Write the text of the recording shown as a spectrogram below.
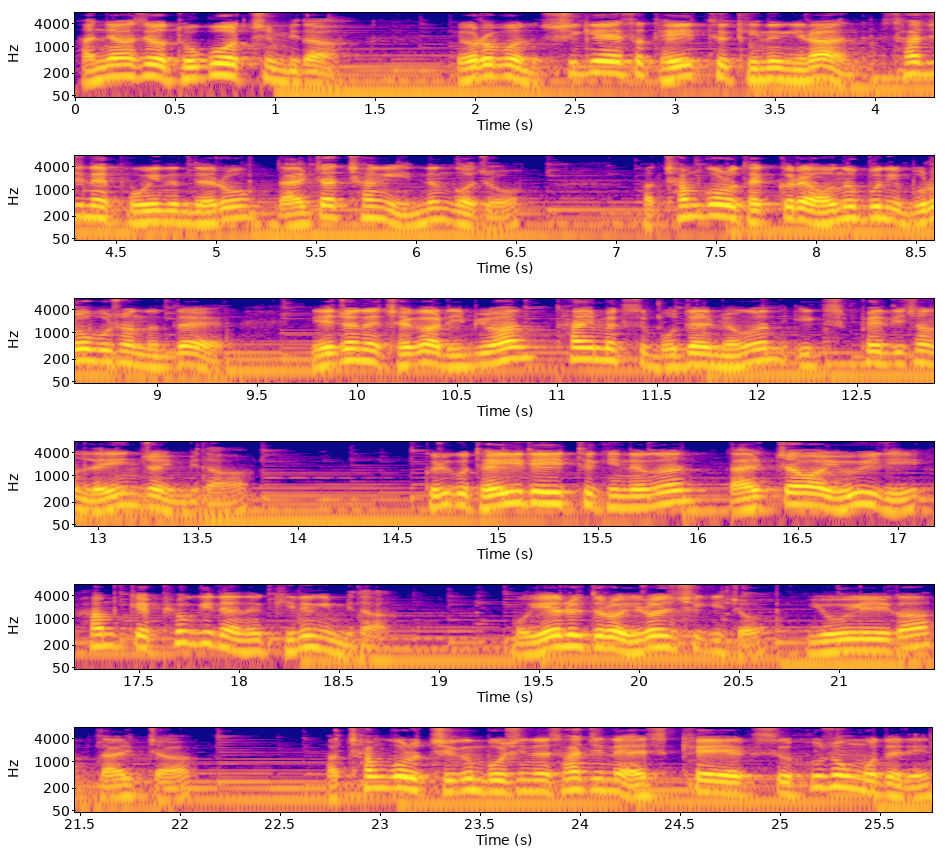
안녕하세요 도그워치입니다. 여러분 시계에서 데이트 기능이란 사진에 보이는 대로 날짜창이 있는 거죠. 아, 참고로 댓글에 어느 분이 물어보셨는데 예전에 제가 리뷰한 타이맥스 모델명은 익스페디션 레인저입니다. 그리고 day-date 기능은 날짜와 요일이 함께 표기되는 기능입니다. 뭐 예를 들어 이런 식이죠. 요일과 날짜. 아, 참고로 지금 보시는 사진의 SKX 후속 모델인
